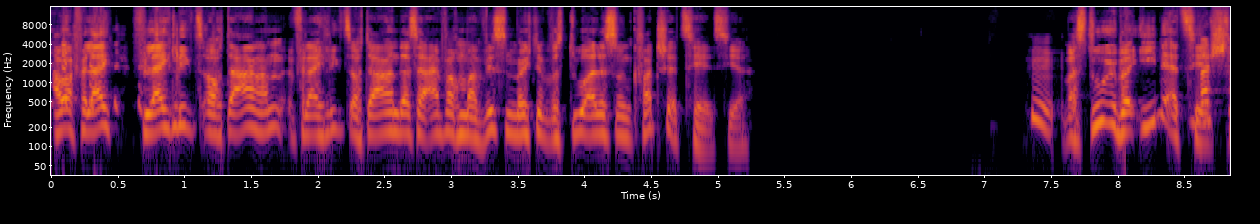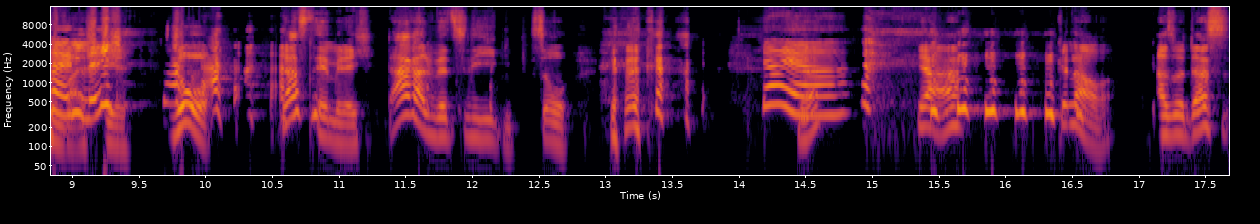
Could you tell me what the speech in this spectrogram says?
aber vielleicht, vielleicht liegt es auch daran, vielleicht liegt es auch daran, dass er einfach mal wissen möchte, was du alles so ein Quatsch erzählst hier. Hm. Was du über ihn erzählst. Wahrscheinlich. So, das nämlich. Daran wird's liegen. So. Ja, ja. Ne? Ja, genau. Also das,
